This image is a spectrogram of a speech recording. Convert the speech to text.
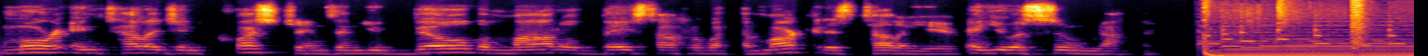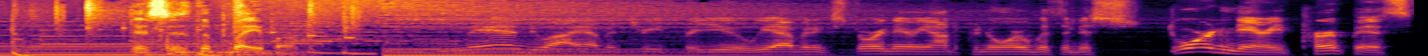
more intelligent questions and you build a model based off of what the market is telling you and you assume nothing. This is the playbook. Man, do I have a treat for you. We have an extraordinary entrepreneur with an extraordinary purpose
